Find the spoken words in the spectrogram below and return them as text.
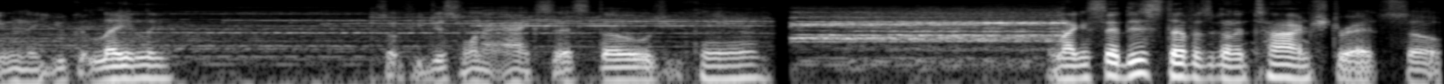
even the ukulele. So if you just want to access those, you can. And like I said, this stuff is going to time stretch, so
